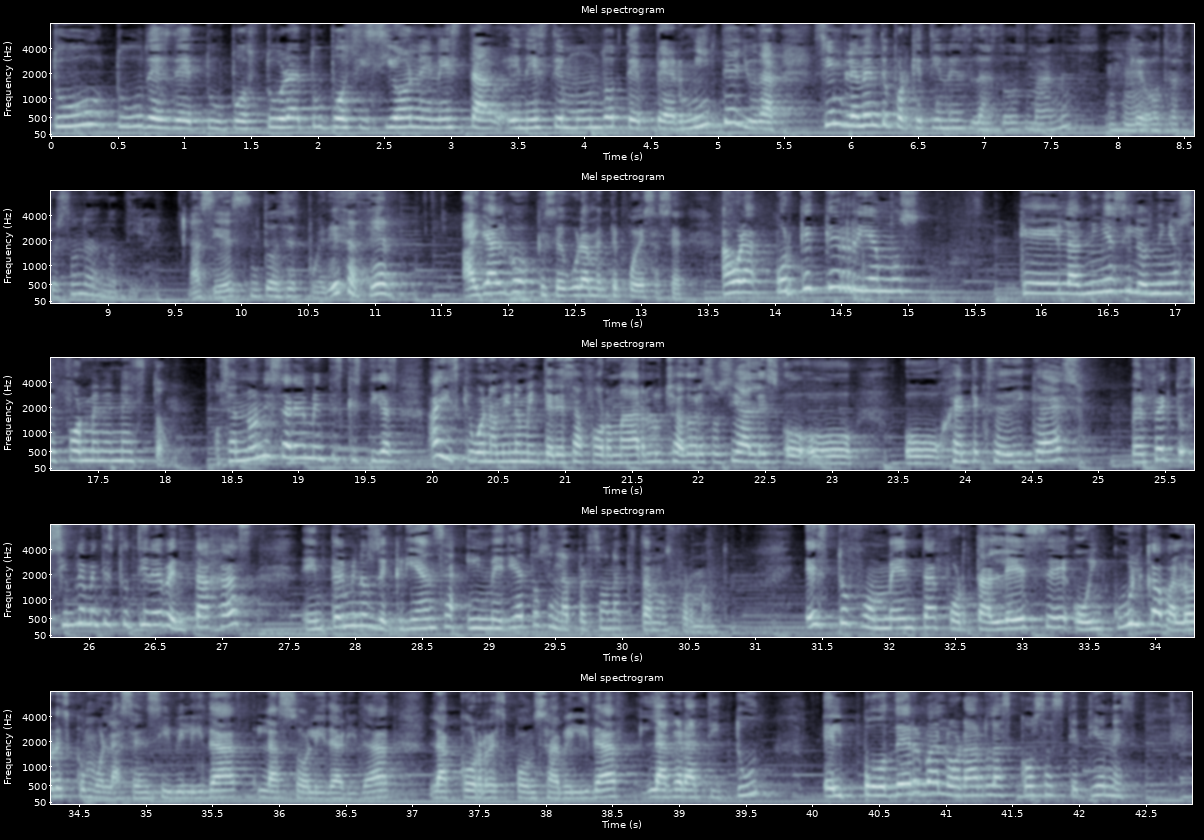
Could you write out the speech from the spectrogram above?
tú, tú desde tu postura, tu posición en, esta, en este mundo te permite ayudar, simplemente porque tienes las dos manos que otras personas no tienen. Así es. Entonces puedes hacer. Hay algo que seguramente puedes hacer. Ahora, ¿por qué querríamos que las niñas y los niños se formen en esto? O sea, no necesariamente es que digas, ay, es que bueno, a mí no me interesa formar luchadores sociales o, o gente que se dedica a eso. Perfecto. Simplemente esto tiene ventajas en términos de crianza inmediatos en la persona que estamos formando. Esto fomenta, fortalece o inculca valores como la sensibilidad, la solidaridad, la corresponsabilidad, la gratitud, el poder valorar las cosas que tienes.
